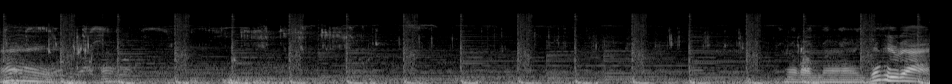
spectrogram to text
Đây. Rồi làm dán hiu ra.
